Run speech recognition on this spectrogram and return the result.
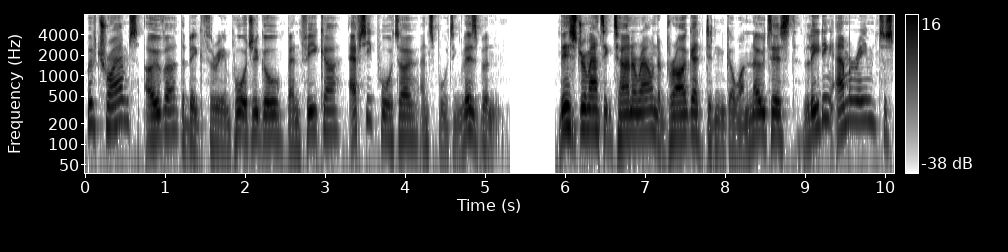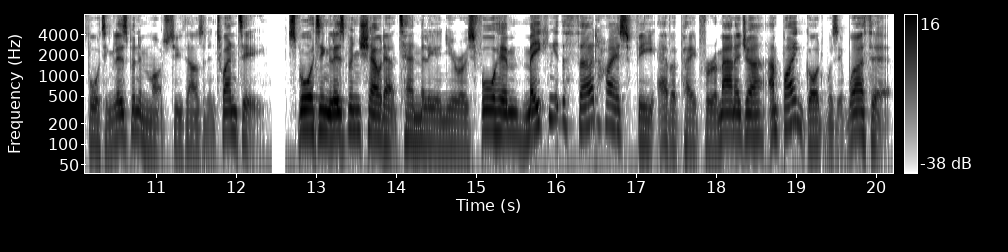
with triumphs over the big three in Portugal, Benfica, FC Porto and Sporting Lisbon. This dramatic turnaround at Braga didn't go unnoticed, leading Amorim to Sporting Lisbon in March 2020. Sporting Lisbon shelled out 10 million euros for him, making it the third highest fee ever paid for a manager, and by God was it worth it.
